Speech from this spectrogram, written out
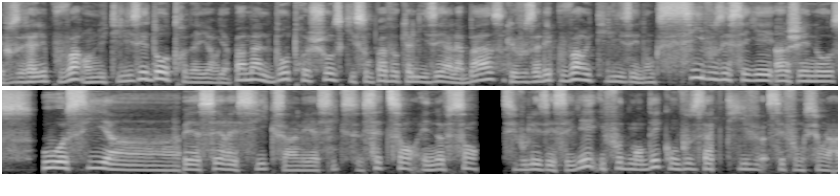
Et vous allez pouvoir en utiliser d'autres d'ailleurs. Il y a pas mal d'autres choses qui ne sont pas vocalisées à la base que vous allez pouvoir utiliser. Donc si vous essayez un Genos ou aussi un PSR SX, hein, les SX 700 et 900, si vous les essayez, il faut demander qu'on vous active ces fonctions-là.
